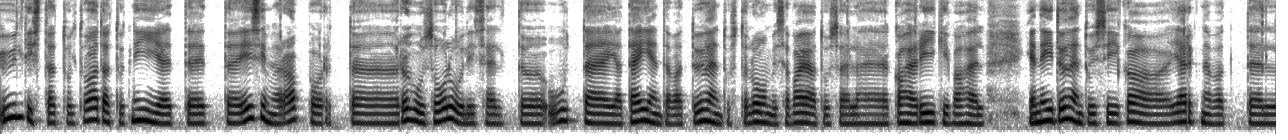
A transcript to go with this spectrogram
üldistatult vaadatud nii, et, et esimene raport äh, rõhus oluliselt äh, uute ja täiendavate ühenduste loomise vajadusele kahe riigi vahel. ja neid ühendusi ka järgnevatel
